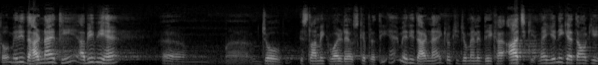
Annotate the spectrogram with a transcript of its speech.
तो मेरी धारणाएँ थी, अभी भी हैं जो इस्लामिक वर्ल्ड है उसके प्रति, है मेरी धारणा है, क्योंकि जो मैंने देखा आज के, मैं ये नहीं कहता हूँ कि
